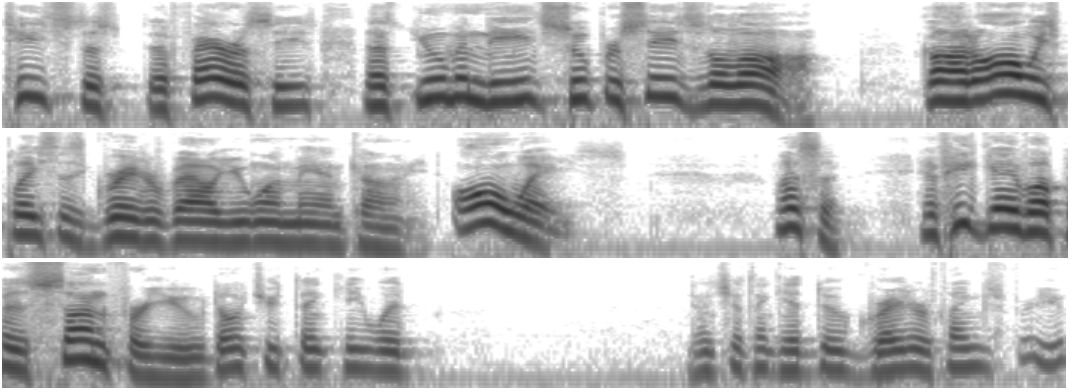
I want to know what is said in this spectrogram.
teach the, the Pharisees that human needs supersedes the law. God always places greater value on mankind. Always. Listen, if he gave up his son for you, don't you think he would don't you think he'd do greater things for you?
